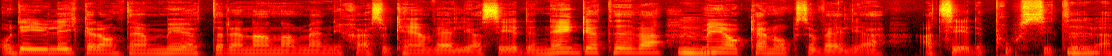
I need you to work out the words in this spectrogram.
Och det är ju likadant när jag möter en annan människa så kan jag välja att se det negativa men jag kan också välja att se det positiva.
